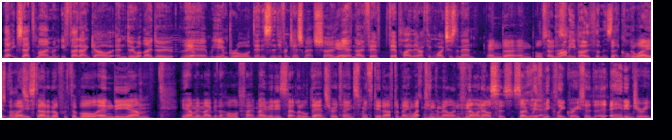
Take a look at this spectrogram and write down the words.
that exact moment, if they don't go and do what they do there, here in Broad, then this is a different Test match. So Yeah. yeah, no, fair fair play there. I think Woakes is the man. And uh, and also The Brummy Botham, as the, they call the way the way he started off with the ball and the um yeah I mean maybe the Hall of Fame maybe it is that little dance routine Smith did after being whacked in the melon no one else has so Yeah. rhythmically greeted a, a head injury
